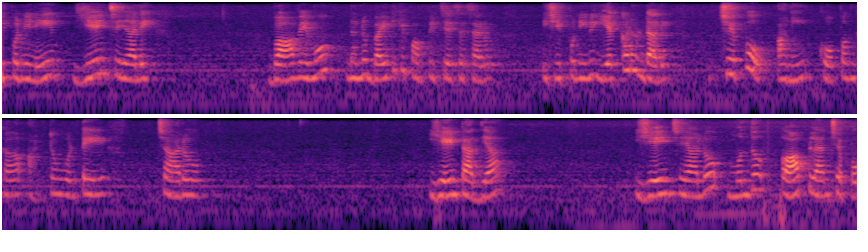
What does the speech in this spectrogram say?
ఇప్పుడు నేను ఏం చేయాలి? బావేమో నన్ను బయటికి పంపించేసేశాడు ఇప్పుడు నేను ఎక్కడ ఉండాలి చెప్పు అని కోపంగా అంటూ ఉంటే చారు ఏంటాద్యా ఏం చేయాలో ముందు ఆ ప్లాన్ చెప్పు.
